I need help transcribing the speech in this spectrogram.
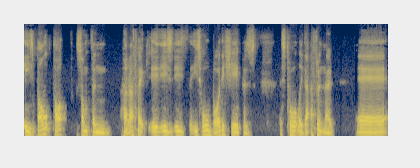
He's bulked up something horrific. He's, he's, his whole body shape is is totally different now. Uh,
